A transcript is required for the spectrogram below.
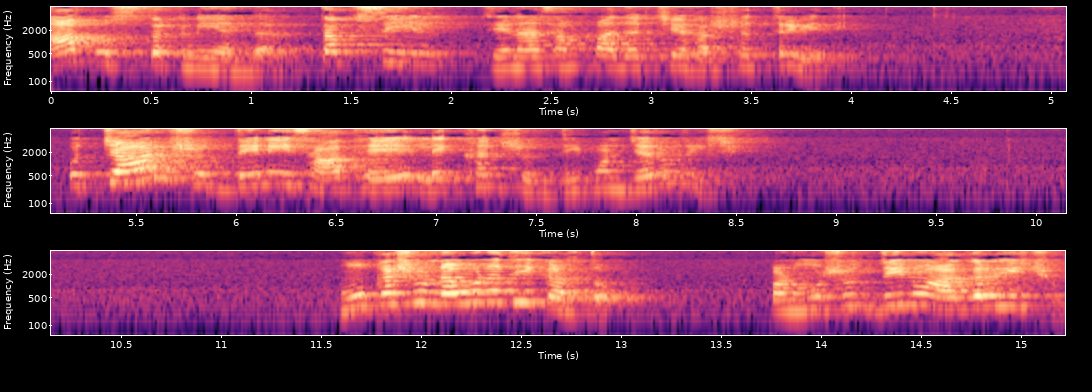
આ પુસ્તકની અંદર તફસીલ જેના સંપાદક છે હર્ષદ ત્રિવેદી. ઉચ્ચાર શુદ્ધિની સાથે લેખન શુદ્ધિ પણ જરૂરી છે. હું કશું નવું નથી કરતો, પણ હું શુદ્ધિનો આગ્રહી છું.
